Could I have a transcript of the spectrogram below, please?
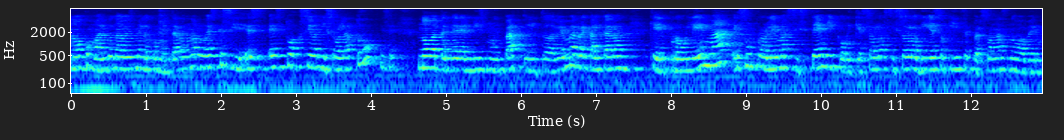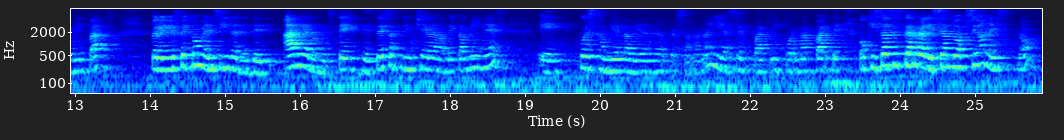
¿no? Como alguna vez me lo comentaron, no, es que si es, es tu acción y sola tú, dice, no va a tener el mismo impacto. Y todavía me recalcaron que el problema es un problema sistémico y que solo si solo 10 o 15 personas no va a haber un impacto. Pero yo estoy convencida desde el área donde esté, desde esa trinchera donde camines, eh, puedes cambiar la vida de una persona, ¿no? Y hacer parte y formar parte, o quizás estés realizando acciones, ¿no?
